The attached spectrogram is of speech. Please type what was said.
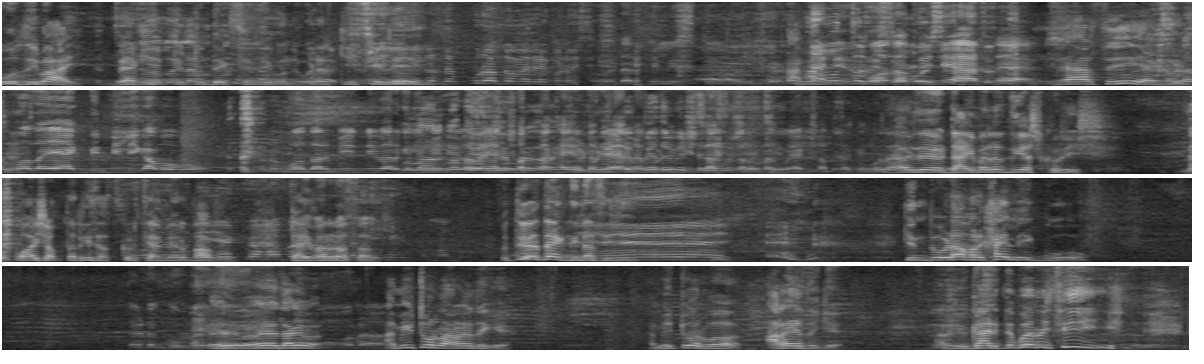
বুঝি ভাই দেখ একটু একটু দেখছি জীবনে ওটার কি ফিলিং নেহারছি একদিন। ওটার মজা একদিন নিলি কামাবো। ওটার মজার মিট নিবার গেলে minimum এক সপ্তাহ খাই ওটা দেয়া না বলে রিসার্চ করা লাগবে এক সপ্তাহ খাই। ওই যে ড্রাইভারে জিজ্ঞাসা করিস কয় সপ্তাহ রিসার্চ করছি আমি আর বাবু? ড্রাইভার রসাল তুইও তো একদিন আসিলি। কিন্তু ওটা আমার খাই লিখব এটা ঘুমে দেখে আমি একটু আড়াই থেকে। আমি একটু আড়াই থেকে। আমি গাড়িতে বয়ে রয়েছি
